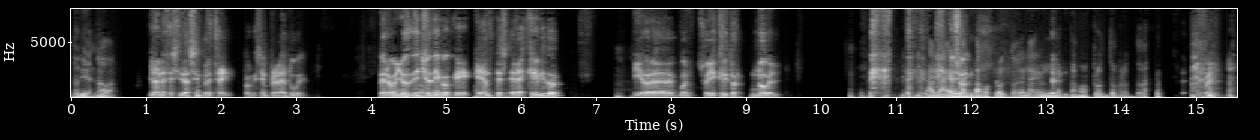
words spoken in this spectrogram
no tienes nada. La necesidad siempre está ahí, porque siempre la tuve. Pero yo, de hecho, digo que, antes era escribidor y ahora, bueno, soy escritor Nobel. la E la quitamos pronto, ¿eh? La E la quitamos pronto, pronto. Bueno.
